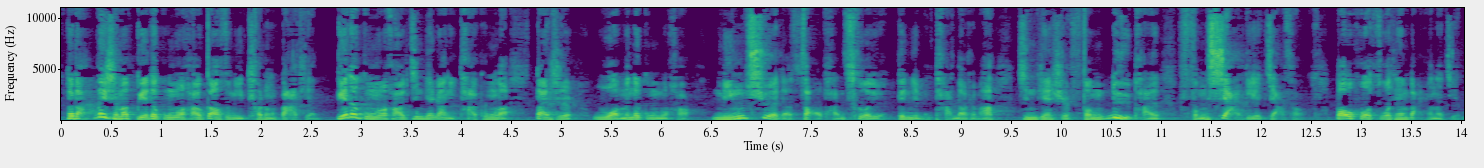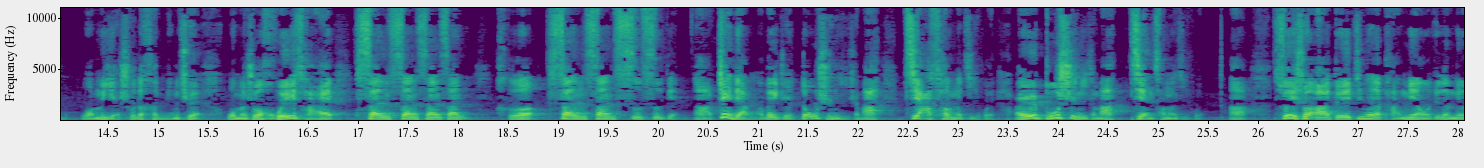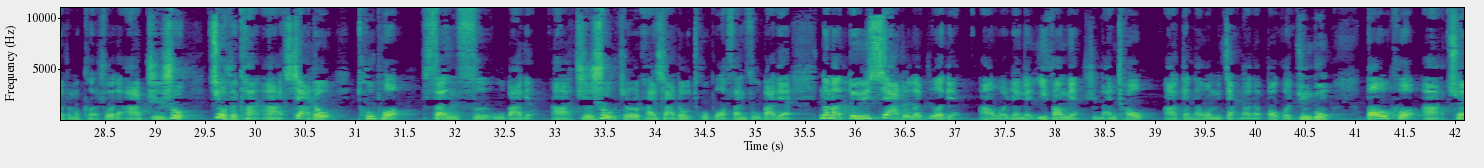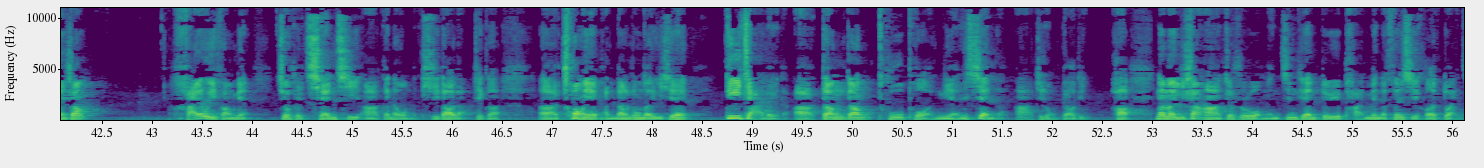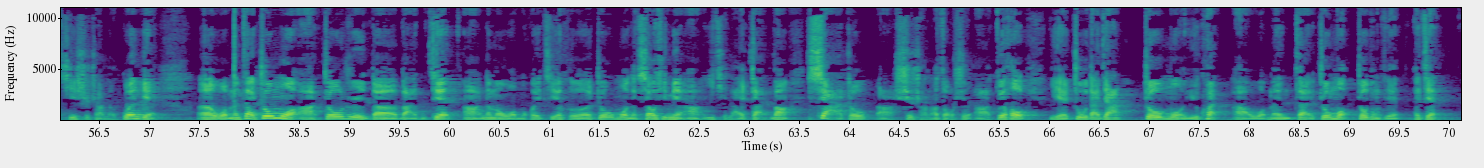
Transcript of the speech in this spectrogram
对吧？为什么别的公众号告诉你调整八天，别的公众号今天让你踏空了，但是我们的公众号明确的早盘策略跟你们谈到什么？今天是逢绿盘逢下跌加仓，包括昨天晚上的节目，我们也说的很明确，我们说回踩三三三三和三三四四点啊，这两个位置都是你什么加仓的机会，而不是你什么减仓的机会。啊，所以说啊，对于今天的盘面，我觉得没有什么可说的啊。指数就是看啊，下周突破三四五八点啊，指数就是看下周突破三四五八点。那么对于下周的热点啊，我认为一方面是蓝筹啊，刚才我们讲到的，包括军工，包括啊券商，还有一方面就是前期啊，刚才我们提到的这个呃创业板当中的一些低价位的啊，刚刚突破年线的啊这种标的。好，那么以上啊就是我们今天对于盘面的分析和短期市场的观点。呃，我们在周末啊，周日的晚间啊，那么我们会结合周末的消息面啊，一起来展望下周啊市场的走势啊。最后也祝大家周末愉快啊！我们在周末周总结再见。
